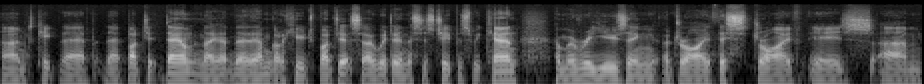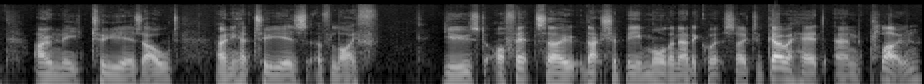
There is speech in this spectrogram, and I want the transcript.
um, to keep their their budget down. and They, they haven't got a huge budget, so we're doing this as cheap as we can, and we're reusing a drive. This drive is um, only two years old, only had two years of life used off it, so that should be more than adequate. So to go ahead and clone,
